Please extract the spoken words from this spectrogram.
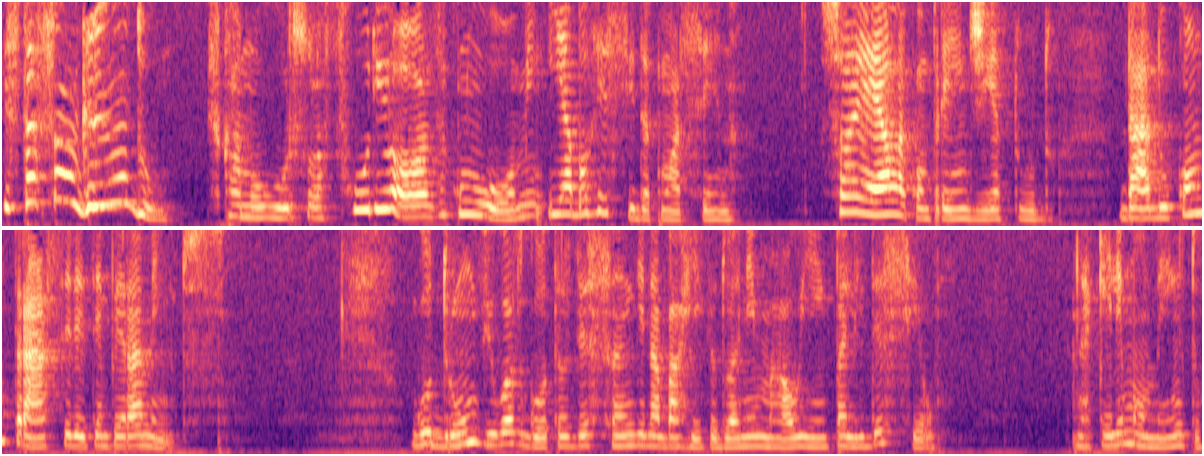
Está sangrando! exclamou Úrsula, furiosa com o homem e aborrecida com a cena. Só ela compreendia tudo, dado o contraste de temperamentos. Gudrun viu as gotas de sangue na barriga do animal e empalideceu. Naquele momento,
